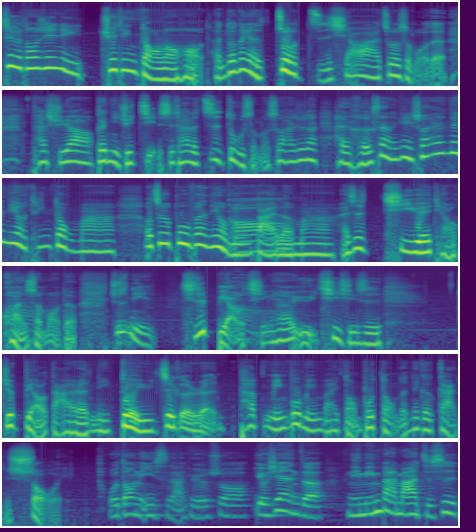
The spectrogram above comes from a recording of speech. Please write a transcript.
这个东西你确定懂了吼？很多那个做直销啊，做什么的，他需要跟你去解释他的制度，什么时候他就会很和善的跟你说：“哎，那你有听懂吗？哦，这个部分你有明白了吗？还是契约条款什么的？就是你其实表情还有语气，其实就表达了你对于这个人他明不明白、懂不懂的那个感受。哎。我懂你意思啊，比如说有些人的你明白吗？只是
